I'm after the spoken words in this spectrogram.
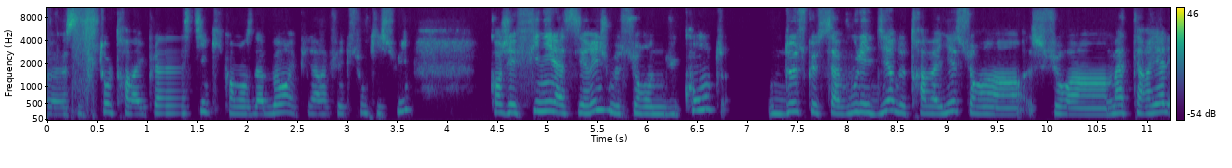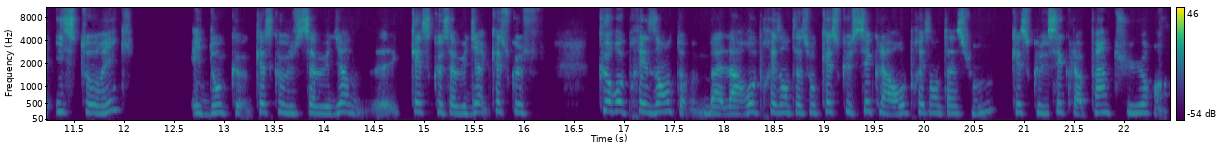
Euh, c'est plutôt le travail plastique qui commence d'abord et puis la réflexion qui suit. Quand j'ai fini la série, je me suis rendu compte de ce que ça voulait dire de travailler sur un, sur un matériel historique. Et donc, qu'est-ce que ça veut dire Qu'est-ce que ça veut dire Qu'est-ce que que représente bah, la représentation? Qu'est-ce que c'est que la représentation? Qu'est-ce que c'est que la peinture?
